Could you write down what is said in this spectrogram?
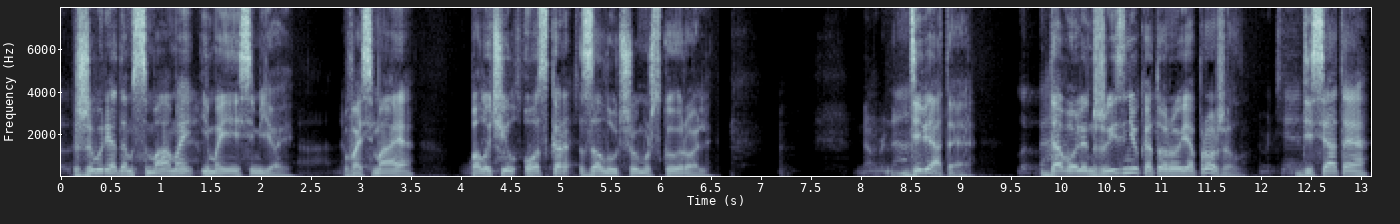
— живу рядом с мамой и моей семьей. Восьмая — получил Оскар за лучшую мужскую роль. Девятое — Доволен жизнью, которую я прожил. Десятое.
